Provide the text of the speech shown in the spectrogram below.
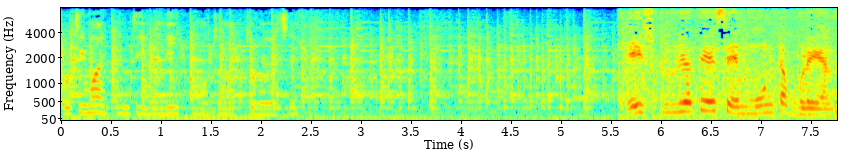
প্রতিমায় কিন্তু ইউনিক নতুনত্ব রয়েছে। এই স্টুডিওতে এসে মনটা ভরে গেল।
